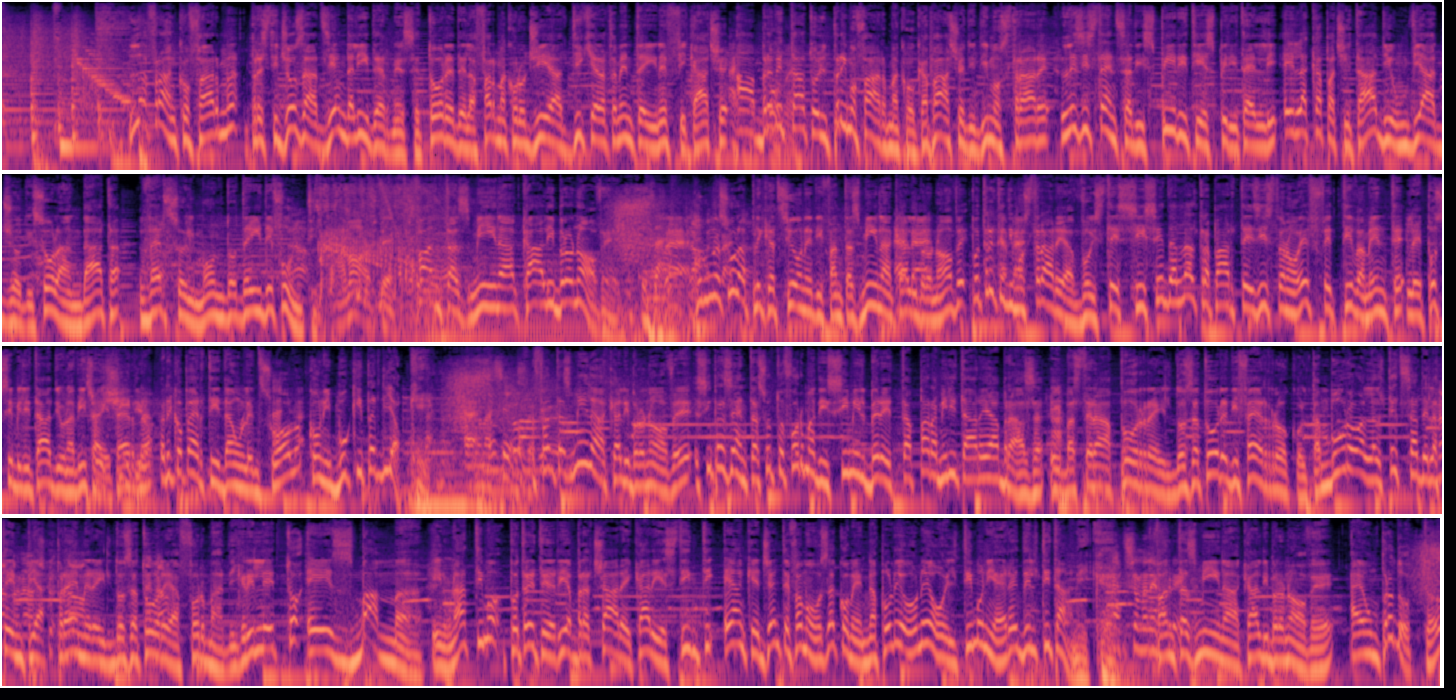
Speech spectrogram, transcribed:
La Francofarm, prestigiosa azienda leader nel settore della farmacologia dichiaratamente inefficace, ha brevettato il primo farmaco capace di dimostrare l'esistenza di spiriti e spiritelli e la capacità di un viaggio di sola andata verso il mondo dei defunti. La morte. Fantasmina Calibro 9. Con una sola applicazione di Fantasmina Calibro 9 potrete dimostrare a voi stessi se dall'altra parte esistono effettivamente le possibilità di una vita Suicidio. eterna ricoperti da un un lenzuolo con i buchi per gli occhi. Fantasmina calibro 9 si presenta sotto forma di simil beretta paramilitare a brasa e basterà porre il dosatore di ferro col tamburo all'altezza della tempia, premere il dosatore a forma di grilletto e sbam! In un attimo potrete riabbracciare cari estinti e anche gente famosa come Napoleone o il timoniere del Titanic. Fantasmina calibro 9 è un prodotto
